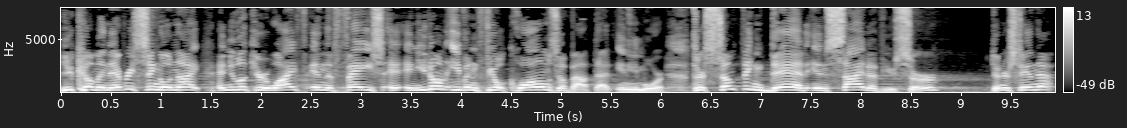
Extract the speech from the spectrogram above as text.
You come in every single night and you look your wife in the face and you don't even feel qualms about that anymore. There's something dead inside of you, sir. Do you understand that?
